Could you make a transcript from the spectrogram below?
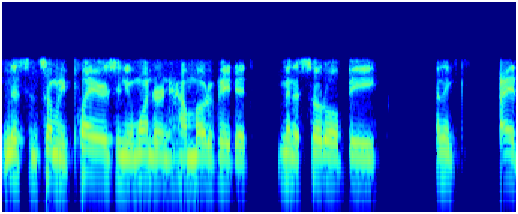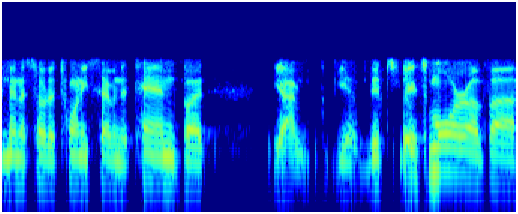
missing so many players, and you're wondering how motivated Minnesota will be. I think I had Minnesota 27 to 10, but yeah, you know, it's it's more of uh,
